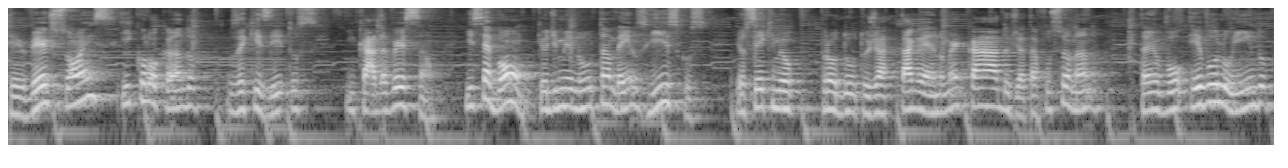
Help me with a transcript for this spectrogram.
ter versões e colocando os requisitos em cada versão. Isso é bom que eu diminuo também os riscos. Eu sei que meu produto já está ganhando mercado, já está funcionando, então eu vou evoluindo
